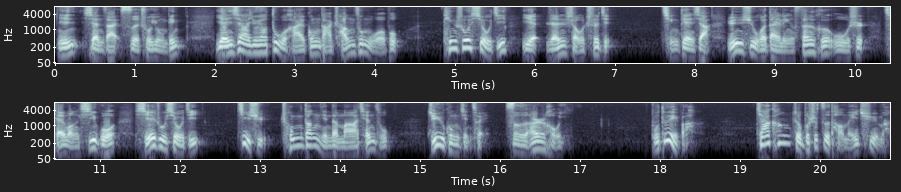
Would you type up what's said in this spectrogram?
您现在四处用兵，眼下又要渡海攻打长宗我部，听说秀吉也人手吃紧。请殿下允许我带领三河武士前往西国，协助秀吉继续充当您的马前卒，鞠躬尽瘁，死而后已。不对吧？家康这不是自讨没趣吗？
